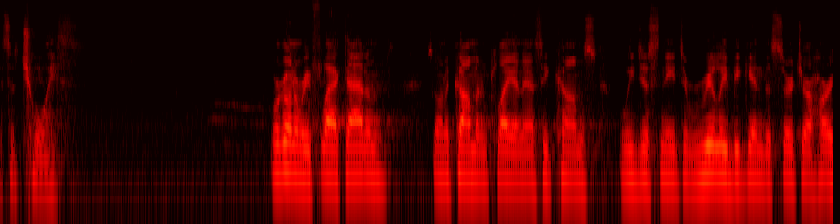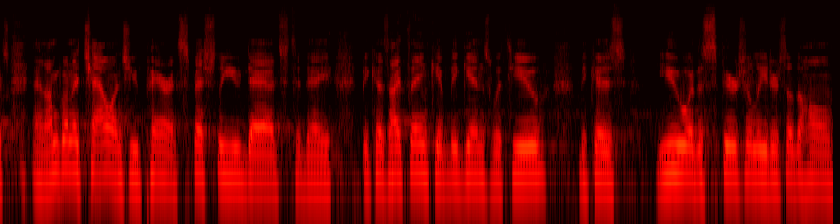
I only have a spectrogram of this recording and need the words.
It's a choice. We're going to reflect. Adam is going to come and play, and as he comes, we just need to really begin to search our hearts. And I'm going to challenge you, parents, especially you dads, today, because I think it begins with you, because you are the spiritual leaders of the home.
